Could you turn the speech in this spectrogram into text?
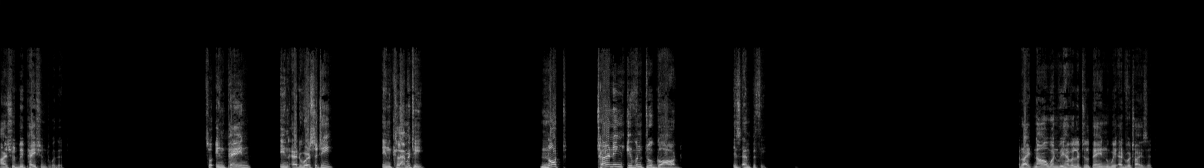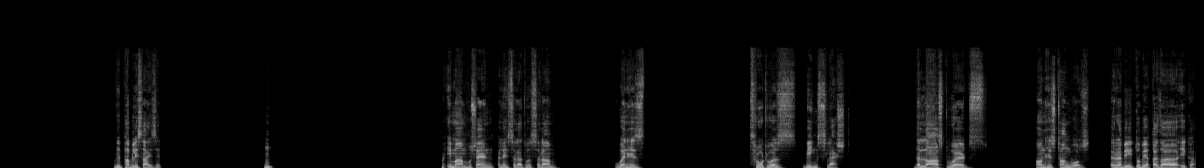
I should be patient with it. So in pain, in adversity, in calamity, not turning even to God is empathy. Right now when we have a little pain we advertise it we publicize it Imam Hussain علیہ السلاۃ والسلام when his throat was being slashed the last words on his tongue was ربی تو بے قزا کا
